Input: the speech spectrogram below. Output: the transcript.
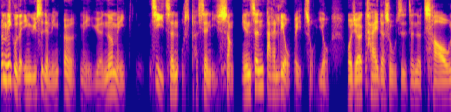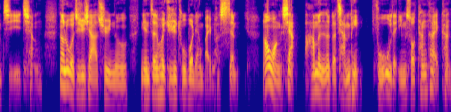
那每股的盈余四点零二美元呢？每季增五十 percent 以上，年增大概六倍左右，我觉得开的数字真的超级强。那如果继续下去呢，年增会继续突破两百 percent。然后往下把他们的那个产品服务的营收摊开来看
